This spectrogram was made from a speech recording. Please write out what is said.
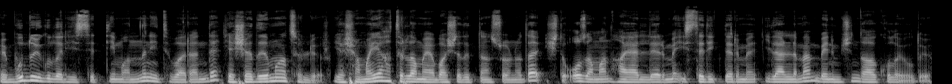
Ve bu duyguları hissettiğim andan itibaren de yaşadığımı hatırlıyorum. Yaşamayı hatırlamaya başladıktan sonra da işte o zaman hayallerime, istediklerime ilerlemem benim için daha kolay oluyor.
